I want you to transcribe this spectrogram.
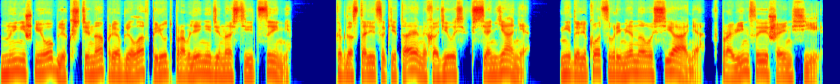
Нынешний облик стена приобрела в период правления династии Цинь, когда столица Китая находилась в Сяньяне, недалеко от современного Сианя, в провинции Шэньси.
